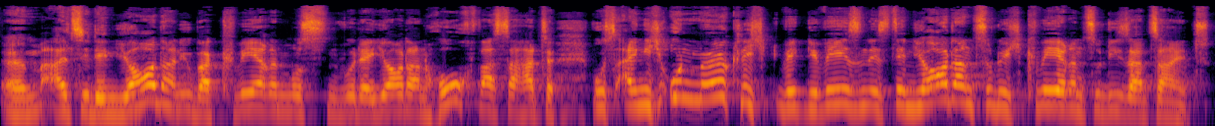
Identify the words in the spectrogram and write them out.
ähm, als sie den Jordan überqueren mussten, wo der Jordan Hochwasser hatte, wo es eigentlich unmöglich gewesen ist, den Jordan zu durchqueren zu dieser Zeit.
